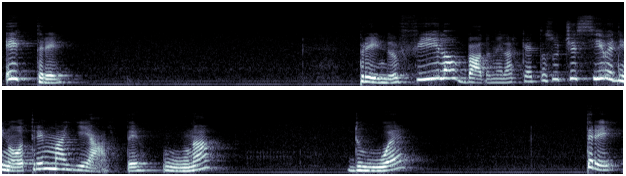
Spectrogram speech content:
e 3 prendo il filo vado nell'archetto successivo e di nuovo 3 maglie alte. Una 2 3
